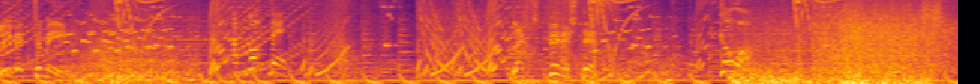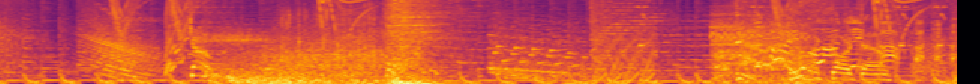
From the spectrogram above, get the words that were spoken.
Leave it to me. I've got this! Let's finish this. Go on! Go! I let my guard down.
